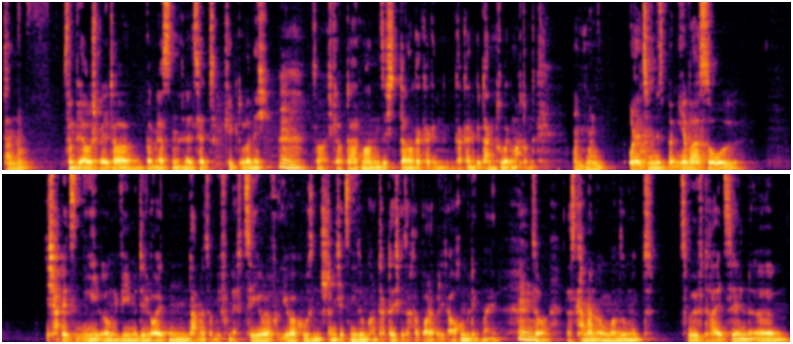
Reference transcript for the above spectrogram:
dann fünf Jahre später beim ersten NLZ kickt oder nicht. Mhm. So, ich glaube, da hat man sich da noch gar, kein, gar keine Gedanken drüber gemacht. Und, und man, oder zumindest bei mir war es so, ich habe jetzt nie irgendwie mit den Leuten, damals irgendwie vom FC oder von Leverkusen, stand ich jetzt nie so im Kontakt, dass ich gesagt habe, boah, da will ich auch unbedingt mal hin. Mhm. So, das kam dann irgendwann so mit 12, 13, ähm,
